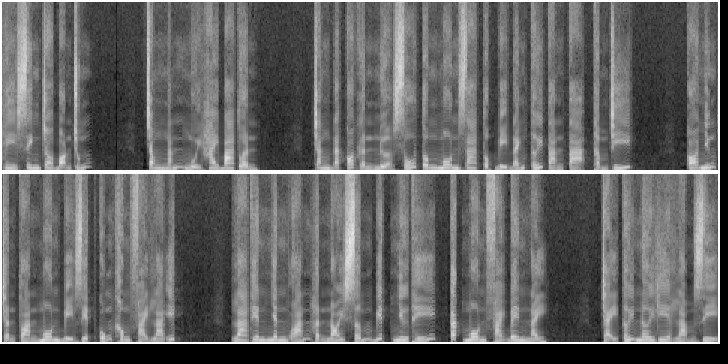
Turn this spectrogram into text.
hy sinh cho bọn chúng. Trong ngắn ngủi hai ba tuần. chăng đã có gần nửa số tông môn gia tộc bị đánh tới tàn tạ. Thậm chí có những trận toàn môn bị diệt cũng không phải là ít. là thiên nhân oán hận nói sớm biết như thế. Các môn phái bên này. Chạy tới nơi kia làm gì?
